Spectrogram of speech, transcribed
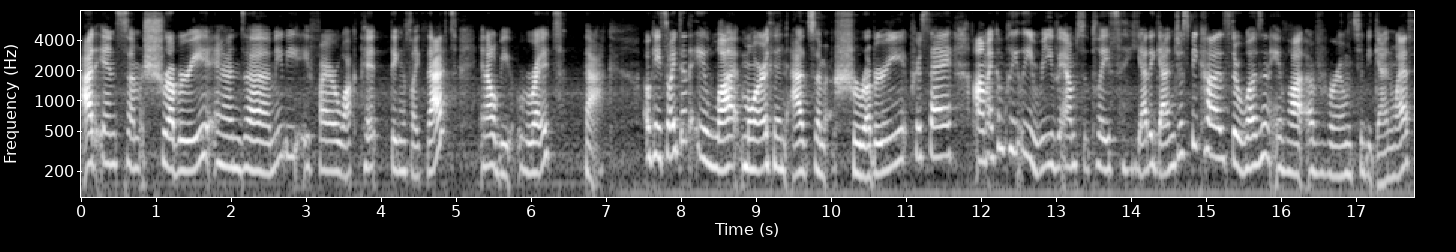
add in some shrubbery and uh, maybe a firewalk pit, things like that. And I'll be right back. Okay, so I did a lot more than add some shrubbery per se. Um, I completely revamped the place yet again just because there wasn't a lot of room to begin with.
